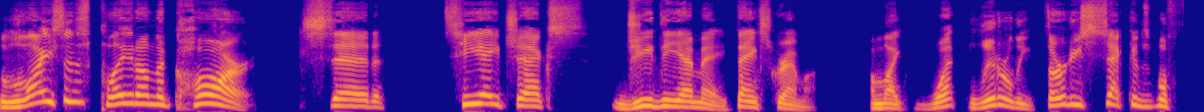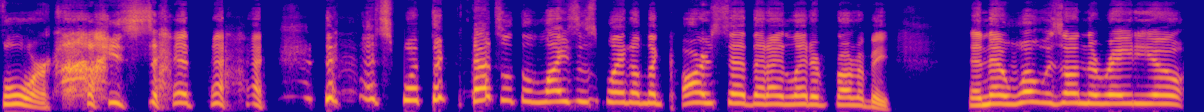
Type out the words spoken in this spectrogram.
License plate on the car said THX GDMA. Thanks, Grandma. I'm like, what? Literally 30 seconds before I said that. That's what the that's what the license plate on the car said that I let in front of me. And then what was on the radio?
